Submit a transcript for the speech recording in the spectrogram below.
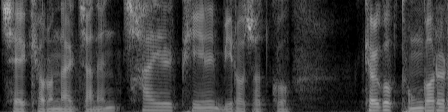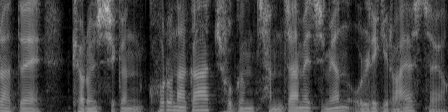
제 결혼 날짜는 차일피일 미뤄졌고 결국 동거를 하되 결혼식은 코로나가 조금 잠잠해지면 올리기로 하였어요.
